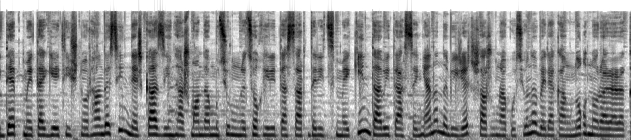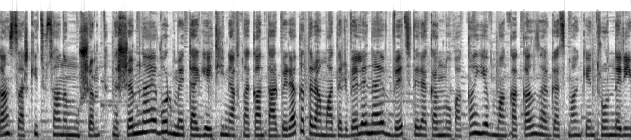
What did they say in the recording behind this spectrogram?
Իդեպ Metagate-ի շնորհանդեսին ներկա զին հաշմանդամություն ունեցող երիտասարդներից մեկին Դավիթ Արսենյանը նվիրեց շարժունակությունը վերականգնող նորարարական սարքի ցուցանմուշը։ Նշեմ նաև, որ Metagate-ի նախնական տարբերակը տրամադրվել է նաև 6 վերականգնողական եւ մանկական զարգացման կենտրոնների։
